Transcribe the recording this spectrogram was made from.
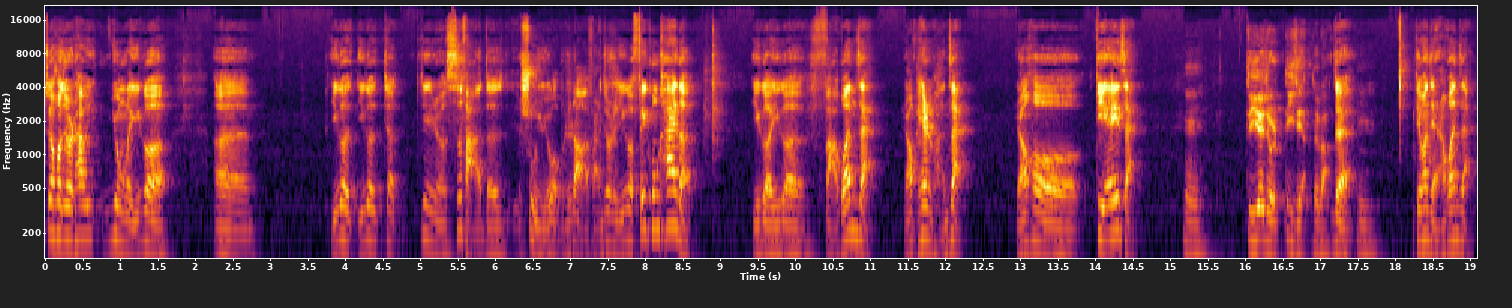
最后就是他用了一个，呃，一个一个叫这种司法的术语我不知道啊，反正就是一个非公开的一个一个法官在，然后陪审团在，然后 D A 在，嗯，第一就是递减，对吧？对，嗯。地方检察官在，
